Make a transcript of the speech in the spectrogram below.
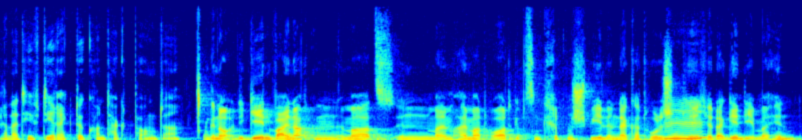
relativ direkte Kontaktpunkte. Genau, die gehen Weihnachten immer in meinem Heimatort gibt es ein Krippenspiel in der katholischen Kirche, da gehen die immer hin.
